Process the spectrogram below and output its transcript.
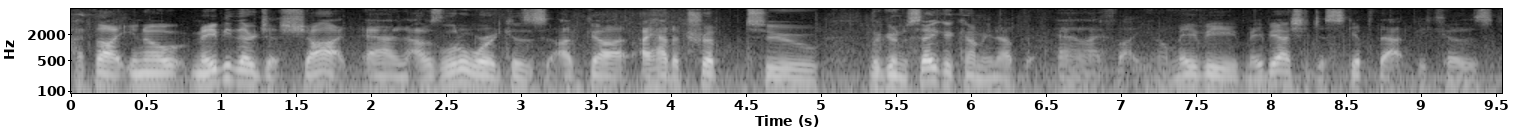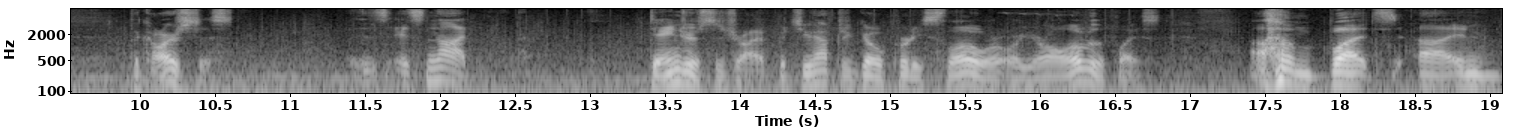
I thought, you know, maybe they're just shot, and I was a little worried because I've got I had a trip to Laguna Seca coming up, and I thought, you know, maybe maybe I should just skip that because the car's just it's, it's not dangerous to drive, but you have to go pretty slow or, or you're all over the place. Um, but uh, in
